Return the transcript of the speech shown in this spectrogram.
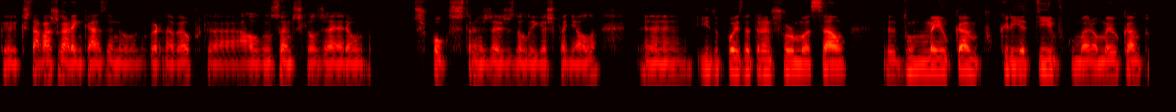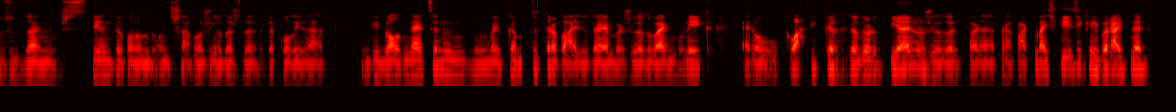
que, que, estava a jogar em casa no, no Bernabéu, porque há, alguns anos que ele já era um dos poucos estrangeiros da Liga Espanhola, uh, e depois da transformação uh, de um meio-campo criativo, como era o meio-campo dos anos 70, onde, onde estavam jogadores da, da qualidade individual de Netza num, num meio campo de trabalho. Dremer, jogador do Bayern Munique, era o clássico carregador de piano, um jogador para, para a parte mais física, e Breitner,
